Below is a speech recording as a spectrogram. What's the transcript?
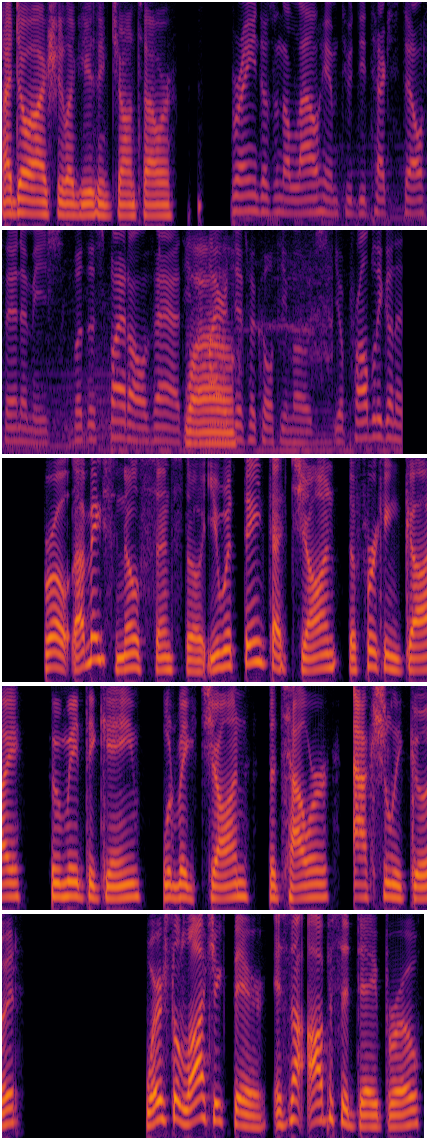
I don't actually like using John Tower. brain doesn't allow him to detect stealth enemies. But despite all that, in higher difficulty modes, you're probably gonna Bro, that makes no sense though. You would think that John, the freaking guy who made the game, would make John the tower actually good. Where's the logic there? It's not opposite day, bro.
